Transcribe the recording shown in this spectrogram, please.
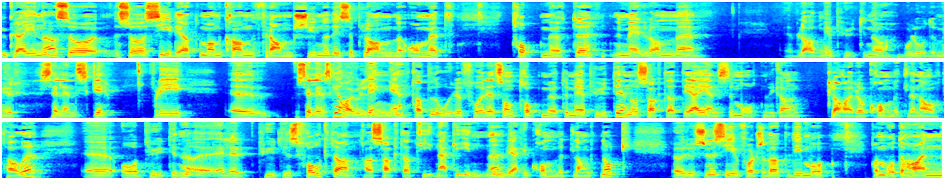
Ukraina, så, så sier de at man kan framskynde disse planene om et toppmøte mellom Vladimir Putin og Volodymyr Zelenskyj. Fordi eh, Zelenskyj har jo lenge tatt til orde for et sånt toppmøte med Putin og sagt at det er eneste måten vi kan klare å komme til en avtale. Eh, og Putin, eller Putins folk da, har sagt at tiden er ikke inne, vi er ikke kommet langt nok. Og Russerne sier fortsatt at de må på en måte ha en,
